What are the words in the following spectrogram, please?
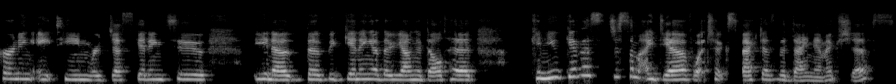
turning 18, we're just getting to, you know, the beginning of their young adulthood, can you give us just some idea of what to expect as the dynamic shifts?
